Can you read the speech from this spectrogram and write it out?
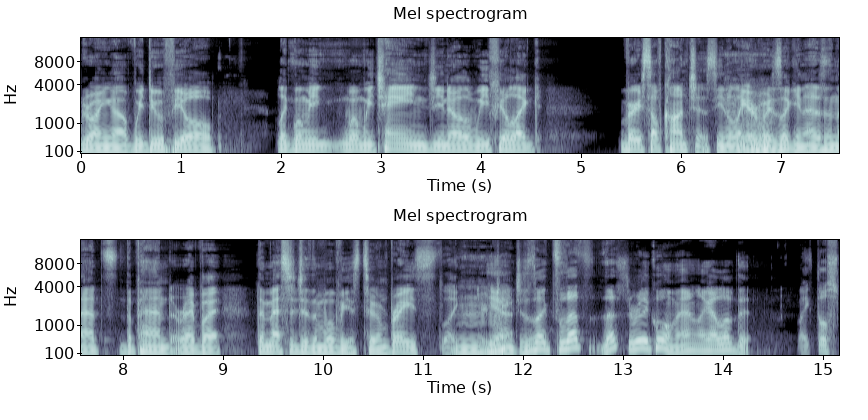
growing up we do feel like when we when we change you know we feel like very self conscious. You know, like everybody's mm-hmm. looking at us, and that's the panda, right? But the message of the movie is to embrace like your Yeah. changes. Like so that's that's really cool, man. Like I loved it. Like those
